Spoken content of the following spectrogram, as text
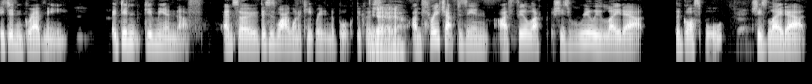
it didn't grab me. It didn't give me enough. And so this is why I want to keep reading the book because yeah, yeah, I'm three chapters in. I feel like she's really laid out the gospel. She's laid out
